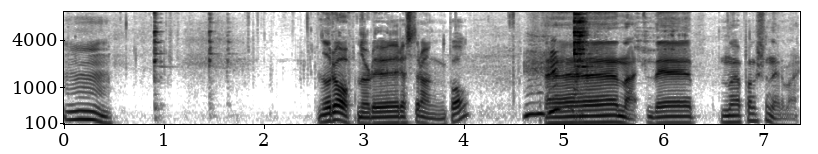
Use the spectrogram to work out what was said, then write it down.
Mm. Når åpner du restauranten, Pål? Eh, nei, det når jeg pensjonerer meg.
